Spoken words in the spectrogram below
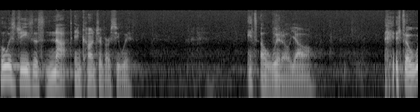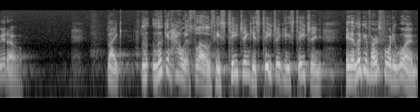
Who is Jesus not in controversy with? It's a widow, y'all. It's a widow. Like, l- look at how it flows. He's teaching, he's teaching, he's teaching. And then look at verse 41.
